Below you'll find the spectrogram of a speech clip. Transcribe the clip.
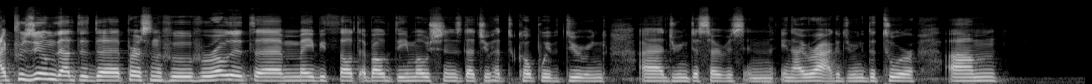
I presume that the, the person who, who wrote it uh, maybe thought about the emotions that you had to cope with during uh, during the service in, in Iraq during the tour. Um,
